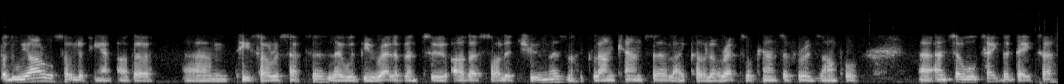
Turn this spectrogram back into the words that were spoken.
But we are also looking at other um, T cell receptors. They would be relevant to other solid tumors like lung cancer, like colorectal cancer, for example. Uh, and so we'll take the data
